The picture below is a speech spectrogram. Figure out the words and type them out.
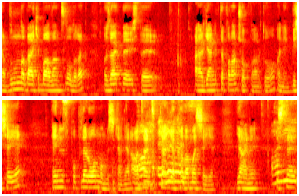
ya bununla belki bağlantılı olarak özellikle işte ergenlikte falan çok vardı o. Hani bir şeye henüz popüler olmamışken yani alternatifken evet. yakalama şeyi. Yani Ay, işte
